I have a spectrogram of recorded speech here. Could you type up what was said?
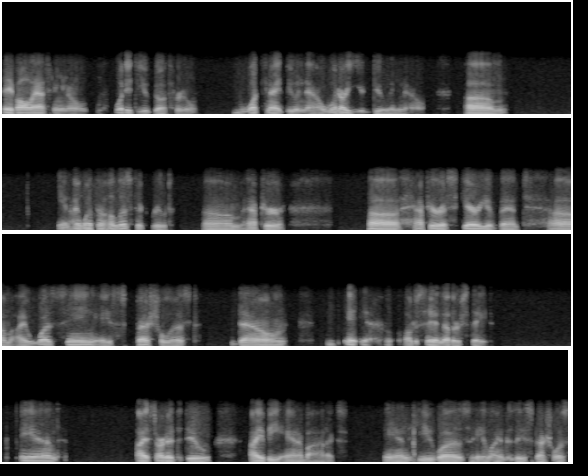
they've all asked me, you know, what did you go through? What can I do now? What are you doing now? Um, and I went the holistic route um, after uh, after a scary event. Um, I was seeing a specialist down. i- i- I'll just say another state and I started to do IV antibiotics. And he was a Lyme disease specialist.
